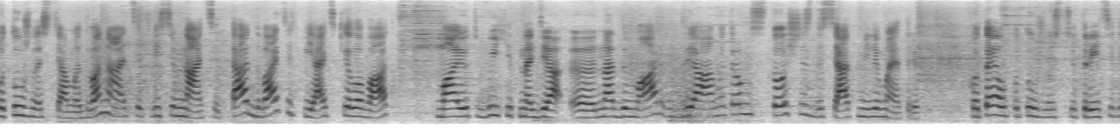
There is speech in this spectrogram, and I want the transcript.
потужностями 12, 18 та 25 кВт мають вихід на, діа... е, на димар діаметром 160 мм. Котел потужністю 30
